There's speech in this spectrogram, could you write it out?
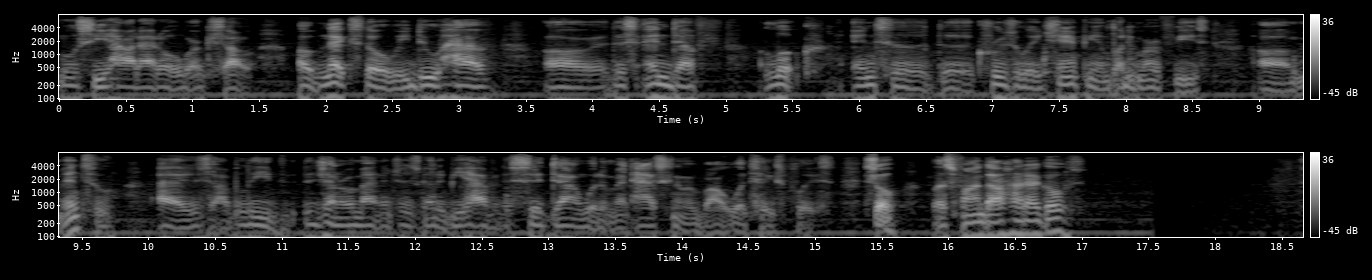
we'll see how that all works out. Up next, though, we do have uh, this in-depth look into the cruiserweight champion Buddy Murphy's uh, mental, as I believe the general manager is going to be having to sit down with him and asking him about what takes place. So let's find out how that goes.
